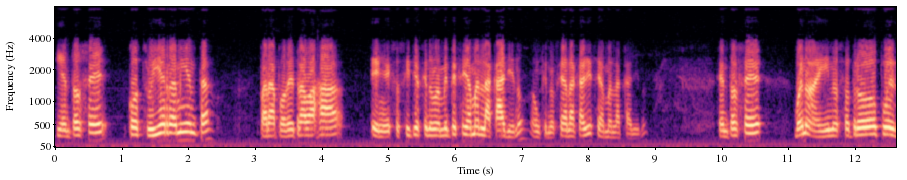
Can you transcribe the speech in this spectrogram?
y entonces construir herramientas para poder trabajar en esos sitios que normalmente se llaman la calle, ¿no? Aunque no sea la calle, se llama la calle, ¿no? Entonces, bueno, ahí nosotros, pues,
